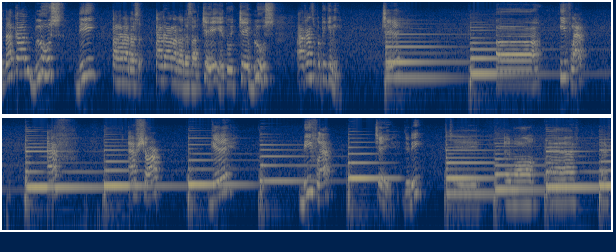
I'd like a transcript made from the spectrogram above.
Sedangkan blues di tangan nada tangga nada dasar C yaitu C blues akan seperti gini. C uh, E flat, F, F sharp, G, B flat, C. Jadi C, E mol, F, F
